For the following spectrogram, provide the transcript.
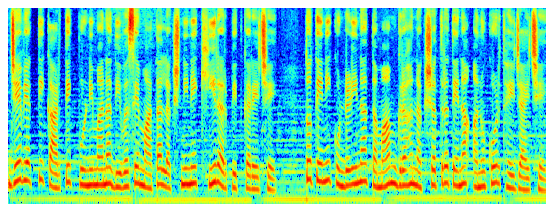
જે વ્યક્તિ કાર્તિક પૂર્ણિમાના દિવસે માતા લક્ષ્મીને ખીર અર્પિત કરે છે, તો તેની કુંડળીના તમામ ગ્રહ નક્ષત્ર તેના અનુકૂળ થઈ જાય છે.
